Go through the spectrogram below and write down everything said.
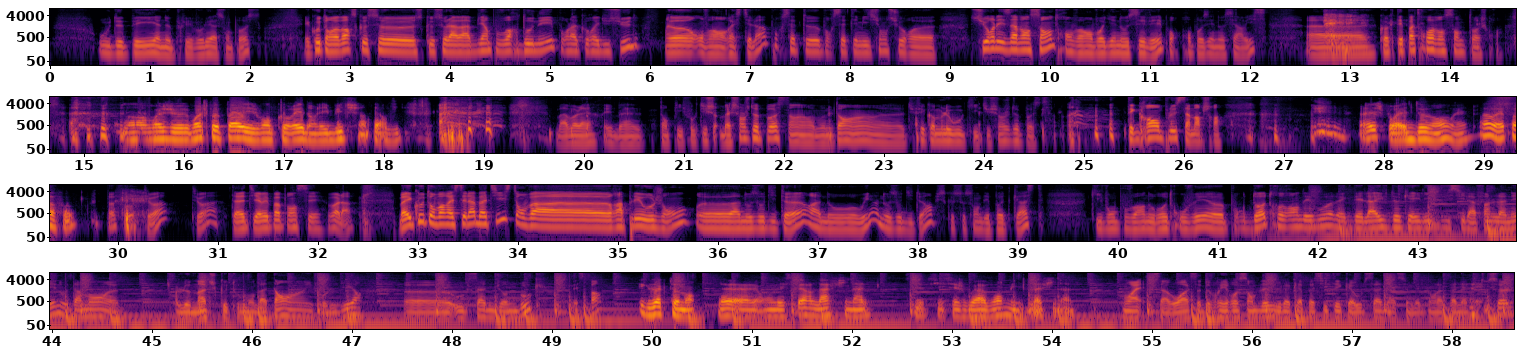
ou de pays à ne plus évoluer à son poste. Écoute, on va voir ce que, ce, que cela va bien pouvoir donner pour la Corée du Sud. Euh, on va en rester là pour cette, pour cette émission sur, euh, sur les avant-centres. On va envoyer nos CV pour proposer nos services. Euh, quoique t'es pas trop avant-centre, toi, je crois. non, moi je, moi je peux pas aller jouer en Corée dans les buts, je suis interdit. Bah voilà, et ben tant pis, faut que tu bah, changes de poste hein, en même temps. Hein, tu fais comme le Wookie, tu changes de poste. T'es grand en plus, ça marchera. Ouais, je pourrais être devant, ouais. Ah ouais, pas faux. Pas faux, tu vois tu vois, t'y avais pas pensé. Voilà. Bah écoute, on va rester là, Baptiste. On va rappeler aux gens, euh, à nos auditeurs, à nos, oui, à nos auditeurs, puisque ce sont des podcasts qui vont pouvoir nous retrouver euh, pour d'autres rendez-vous avec des lives de K-League d'ici la fin de l'année, notamment euh, le match que tout le monde attend, hein, il faut le dire, Ulsan John Book, n'est-ce pas? Exactement. on l'espère la finale, si c'est joué avant, mais la finale. Ouais, ça, ouais, ça devrait y ressembler vu la capacité qu'a Ulsan à se mettre dans la panade tout seul.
